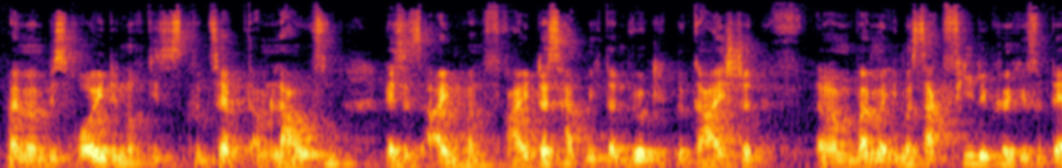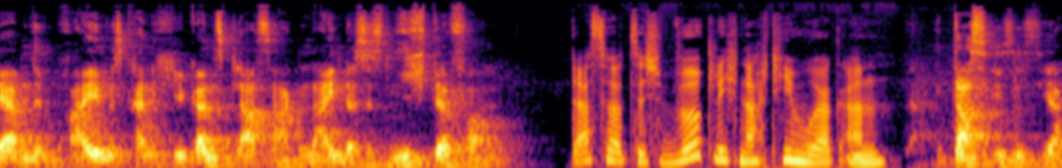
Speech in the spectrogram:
weil man bis heute noch dieses Konzept am Laufen, es ist einwandfrei. Das hat mich dann wirklich begeistert, ähm, weil man immer sagt, viele Köche verderben den Brei und das kann ich hier ganz klar sagen, nein, das ist nicht der Fall. Das hört sich wirklich nach Teamwork an. Das ist es, ja.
